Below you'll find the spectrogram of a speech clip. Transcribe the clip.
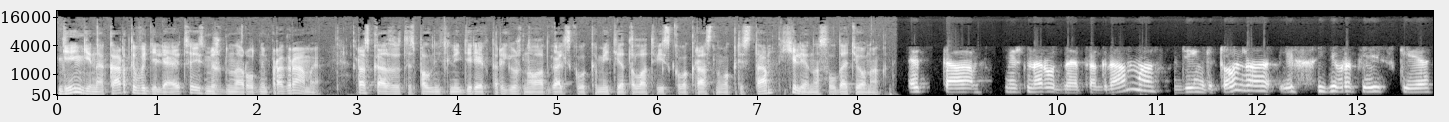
Деньги на карты выделяются из международной программы, рассказывает исполнительный директор Южно-Латгальского комитета Латвийского Красного Креста Хелена Солдатенок. Это международная программа, деньги тоже европейские.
